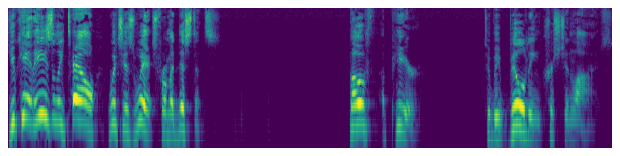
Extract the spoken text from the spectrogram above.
You can't easily tell which is which from a distance. Both appear to be building Christian lives.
